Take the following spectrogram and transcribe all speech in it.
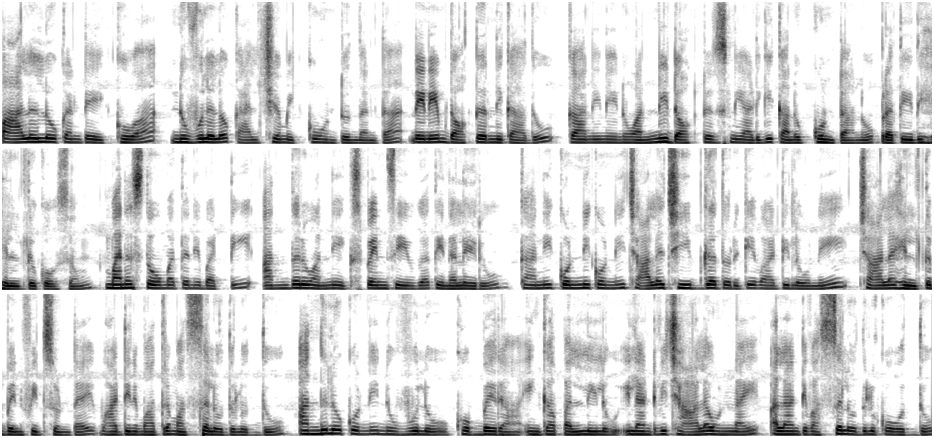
పాలలో కంటే ఎక్కువ నువ్వులలో కాల్షియం ఎక్కువ ఉంటుందంట. నేనేం డాక్టర్ని కాదు కానీ నేను అన్ని డాక్టర్స్ని అడిగి కనుక్కుంటాను ప్రతిదీ హెల్త్ కోసం. మన స్తోమతని బట్టి అందరూ అన్ని ఎక్స్పెన్సివ్గా తినలేరు కానీ కొన్ని కొన్ని చాలా చీప్గా దొరికే వాటిలోనే చాలా హెల్త్ బెనిఫిట్స్ ఉంటాయి. వాటిని మాత్రం అస్సలు వదలొద్దు. అందులో కొన్ని నువ్వులు కొబ్బెర ఇంకా పల్లీలు ఇలాంటివి చాలా ఉన్నాయి. అలాంటివి అస్సలు వదులుకోవద్దు.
